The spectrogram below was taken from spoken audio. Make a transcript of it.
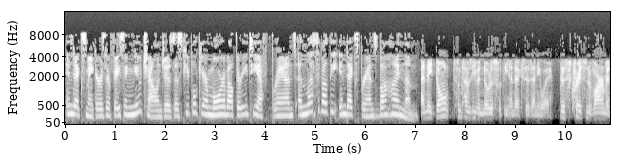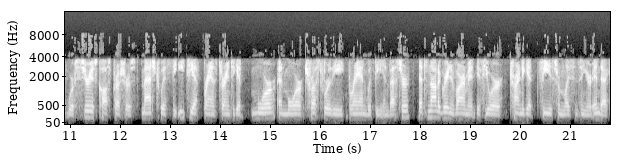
Index makers are facing new challenges as people care more about their ETF brands and less about the index brands behind them. And they don't sometimes even notice what the index is anyway. This creates an environment where serious cost pressures matched with the ETF brand starting to get more and more trustworthy brand with the investor. That's not a great environment if you're trying to get fees from licensing your index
